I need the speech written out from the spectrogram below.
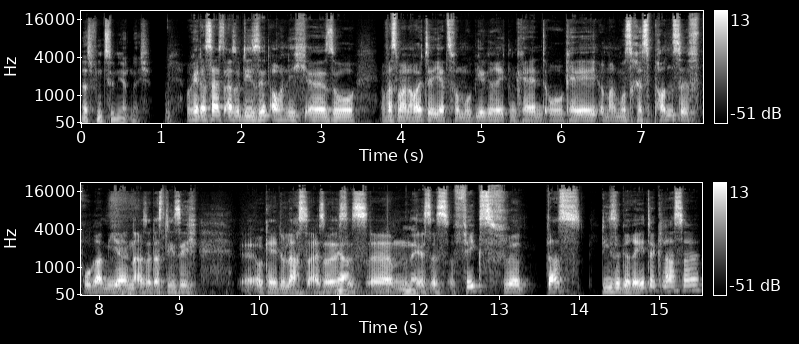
Das funktioniert nicht. Okay, das heißt also, die sind auch nicht äh, so, was man heute jetzt von Mobilgeräten kennt, okay, man muss responsive programmieren, also dass die sich, äh, okay, du lachst, also es, Ja. ist, ähm, Nee. es ist fix für das, diese Geräteklasse.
